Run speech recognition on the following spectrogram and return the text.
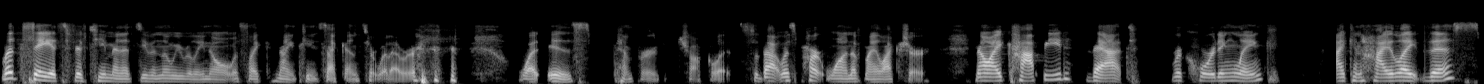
let's say it's 15 minutes, even though we really know it was like 19 seconds or whatever. what is tempered chocolate. So that was part one of my lecture. Now I copied that recording link. I can highlight this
